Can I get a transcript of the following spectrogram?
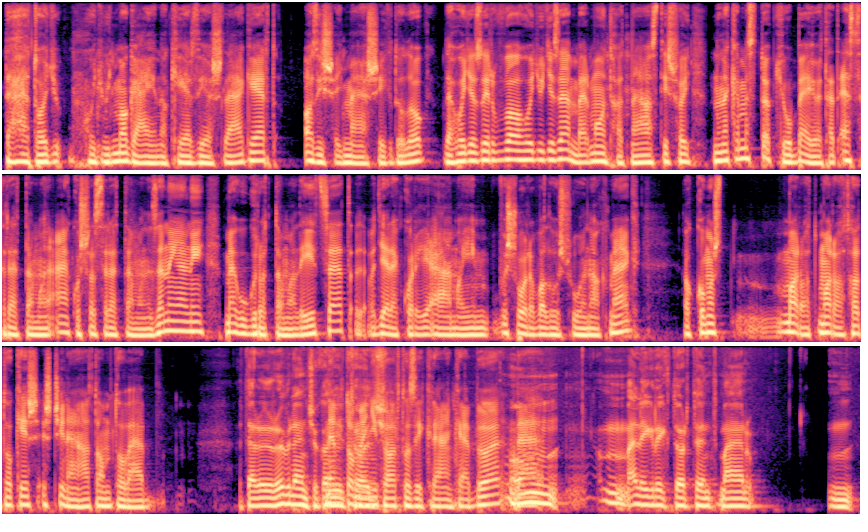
tehát, hogy, hogy úgy magáénak érzi a slágert, az is egy másik dolog, de hogy azért valahogy úgy az ember mondhatná azt is, hogy na nekem ez tök jó bejött, hát ezt szerettem volna, Ákosra szerettem volna zenélni, megugrottam a lécet, a gyerekkori álmaim sorra valósulnak meg, akkor most marad, maradhatok és, és csinálhatom tovább. Hát erről röviden csak annyit, Nem tudom, mennyi tartozik ránk ebből, de... Um, elég rég történt már. Um,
